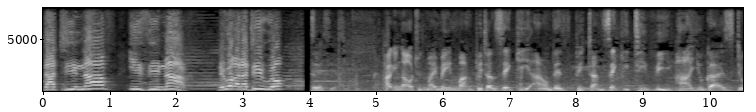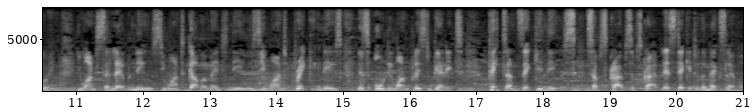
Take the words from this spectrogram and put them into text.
That enough is enough. Niguo kana tiguo hanging out with my main man Peter Nzeki on the Peter Nzeki TV. How you guys doing? You want celeb news, you want government news, you want breaking news. There's only one place to get it. Peter Nzeki News. Subscribe, subscribe. Let's take it to the next level.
